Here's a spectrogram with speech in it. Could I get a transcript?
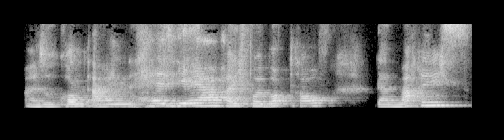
Also kommt ein Hell yeah, habe ich voll Bock drauf, dann mache ich's.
